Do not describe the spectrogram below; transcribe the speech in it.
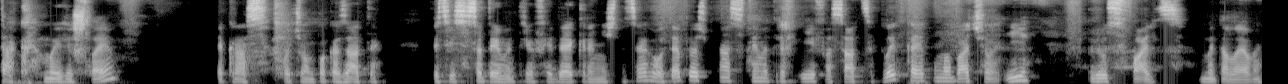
Так, ми війшли. Якраз хочу вам показати 38 см іде керамічна цегла, утеплювач 15 см і фасад це плитка, яку ми бачили, і плюс фальц металевий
